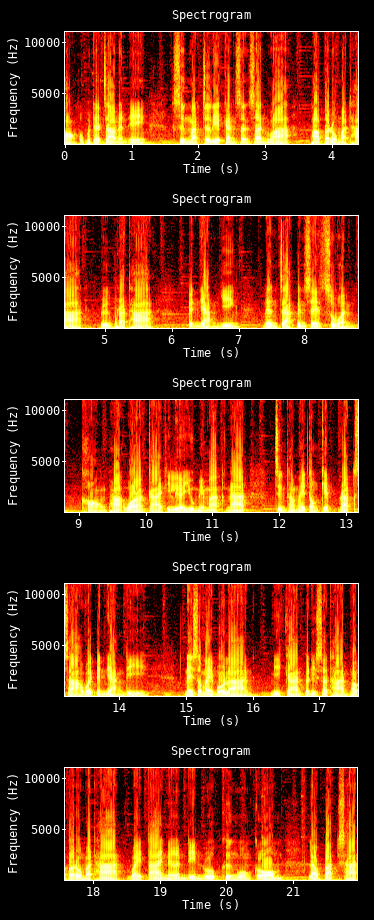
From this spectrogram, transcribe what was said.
ของพระพุทธเจ้านั่นเอง ซึ่งมักจะเรียกกันสั้นๆว่า พระบรมธาตุหรือพระธาตุเป็นอย่างยิ่ง เนื่องจากเป็นเศษส่วนของพระวรากายที่เหลืออยู่ไม่มากนัก จึงทำให้ต้องเก็บรักษาไว้เป็นอย่างดี ในสมัยโบราณ มีการประดิษฐานพระบรมธาตุไว้ใต้เนินดินรูปครึ่งวงกลม แล้วปักฉัด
